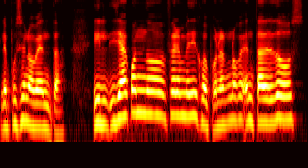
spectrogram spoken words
le puse 90. Y ya cuando Fer me dijo de poner 90 de 2,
